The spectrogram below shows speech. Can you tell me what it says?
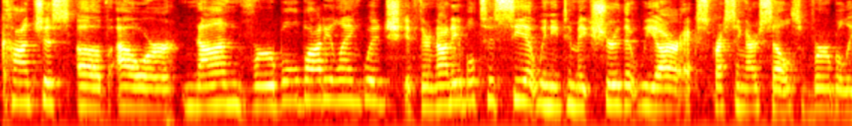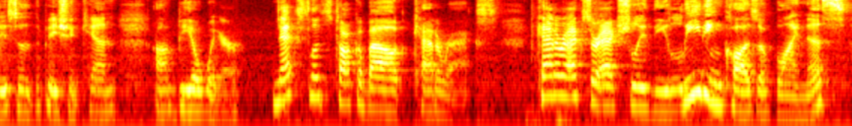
conscious of our non-verbal body language. If they're not able to see it, we need to make sure that we are expressing ourselves verbally so that the patient can um, be aware. Next, let's talk about cataracts. Cataracts are actually the leading cause of blindness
